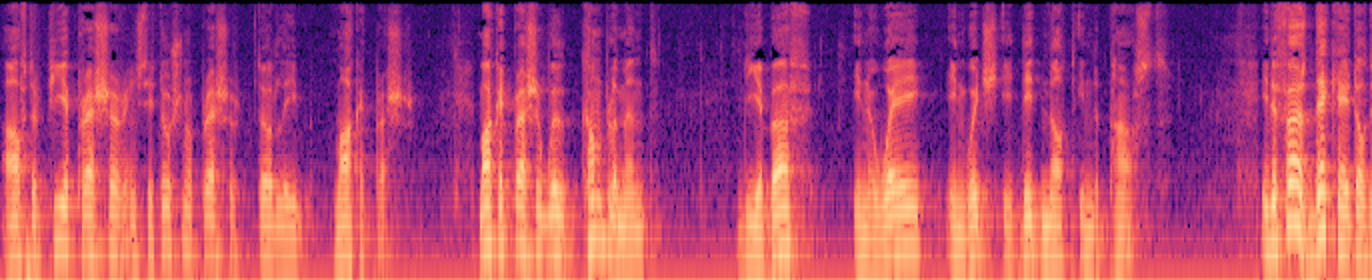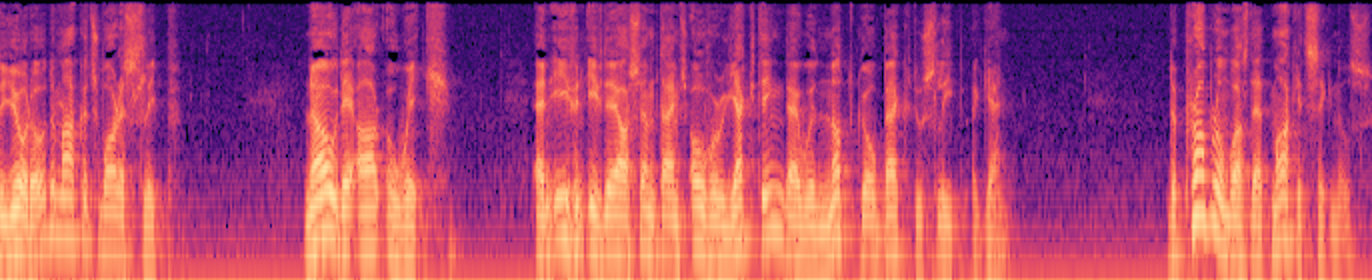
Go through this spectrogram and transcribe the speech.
After peer pressure, institutional pressure, thirdly, market pressure. Market pressure will complement the above in a way in which it did not in the past. In the first decade of the euro, the markets were asleep. Now they are awake. And even if they are sometimes overreacting, they will not go back to sleep again. The problem was that market signals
